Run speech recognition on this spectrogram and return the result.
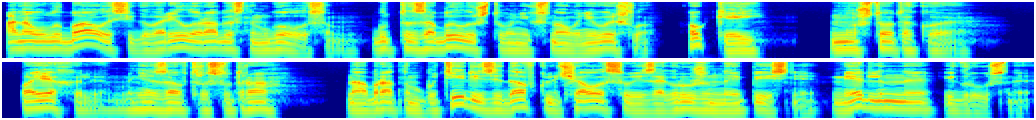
Она улыбалась и говорила радостным голосом, будто забыла, что у них снова не вышло. «Окей, «Ну что такое? Поехали, мне завтра с утра». На обратном пути Резида включала свои загруженные песни, медленные и грустные.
